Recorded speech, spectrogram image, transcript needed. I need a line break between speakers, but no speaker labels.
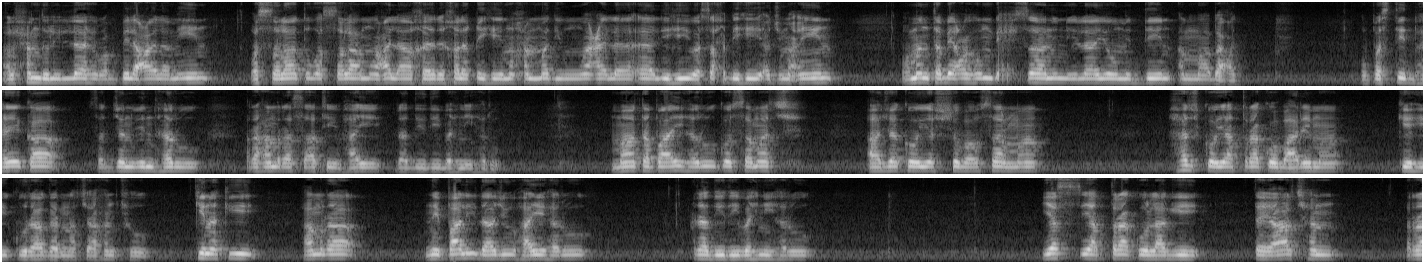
अल्हम्दुलिल्लाह रब्बिल आलमीन वस्सलातु वस्सलामु अला खैर खलक़िहि मुहम्मद व अला आलिहि व सहबिहि अजमईन वमन तबिअहुम बिइहसान इला यौमिद्दीन अम्मा बाद उपस्थित भएका सज्जनवृन्दहरू र हाम्रा साथी भाइ र दिदी बहिनीहरू म तपाईँहरूको समक्ष आजको यस शुभ अवसरमा हजको यात्राको बारेमा केही कुरा गर्न चाहन्छु। किनकि हाम्रा नेपाली दाजुभाइहरू र दिदीबहिनीहरू यस यात्राको लागि तयार छन् र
